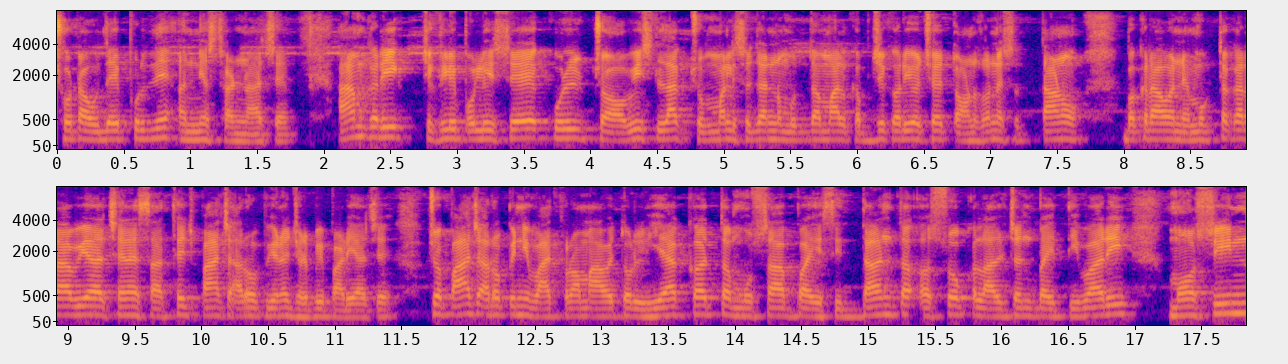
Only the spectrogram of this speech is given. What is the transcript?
છોટા ઉદયપુરને અન્ય સ્થળના છે. આમ કરી ચીખલી પોલીસે કુલ ચોવીસ લાખ ચુમ્માલીસ હજારનો મુદ્દામાલ કબજે કર્યો છે, ત્રણસો સત્તાણું બકરાઓને મુક્ત કરાવ્યા છે અને સાથે જ પાંચ આરોપીઓને ઝડપી પાડ્યા છે. જો પાંચ આરોપીની વાત કરવામાં આવે તો લિયાકત, મુસાભાઈ સિદ્ધાંત, અશોક લાલચંદભાઈ તિવારી, મોહસિન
